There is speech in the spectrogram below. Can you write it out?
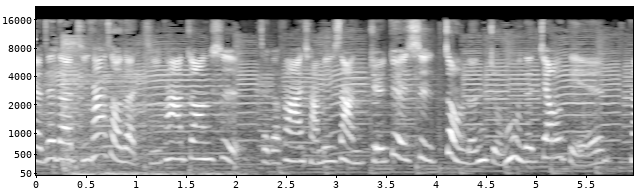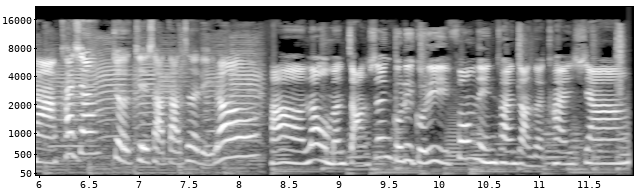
还有这个吉他手的吉他装饰，这个放在墙壁上绝对是众人瞩目的焦点。那开箱就介绍到这里喽。好，让我们掌声鼓励鼓励风铃团长的开箱。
